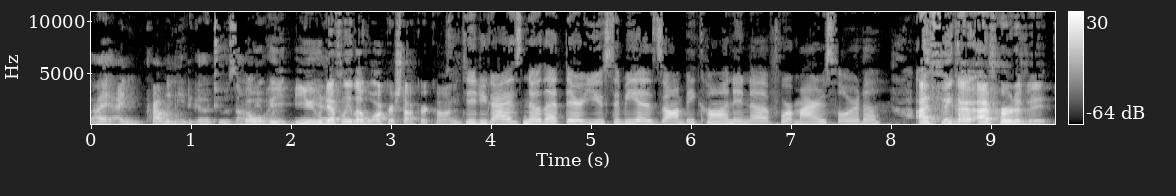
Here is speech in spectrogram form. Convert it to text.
I, I probably need to go to a zombie. Oh, one. you would Yeah. definitely love Walker Stalker Con. Did you guys know that there used to be a zombie con in uh, Fort Myers, Florida? I think I, I've heard of it,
